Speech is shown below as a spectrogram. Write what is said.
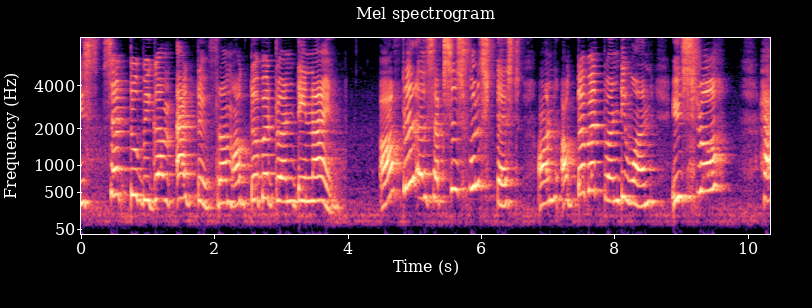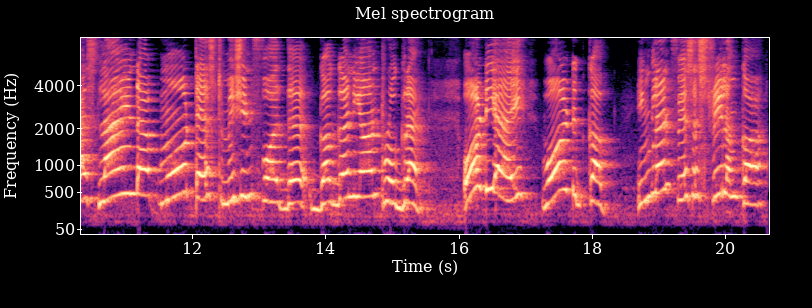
is set to become active from October 29. After a successful test on October 21, ISRO has lined up more test missions for the Gaganyaan program. ODI World Cup England faces Sri Lanka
